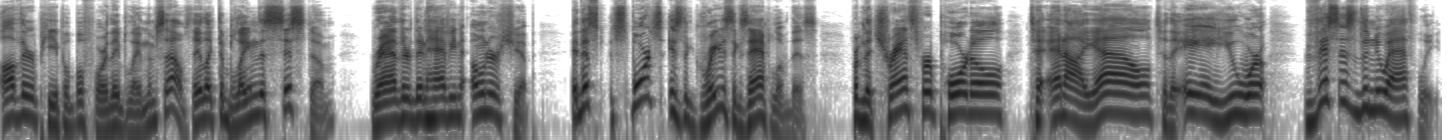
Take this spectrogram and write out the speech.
other people before they blame themselves. They like to blame the system rather than having ownership. And this sports is the greatest example of this. From the transfer portal to NIL to the AAU world, this is the new athlete.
